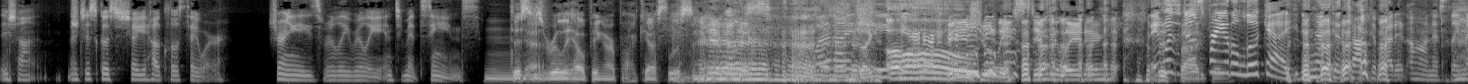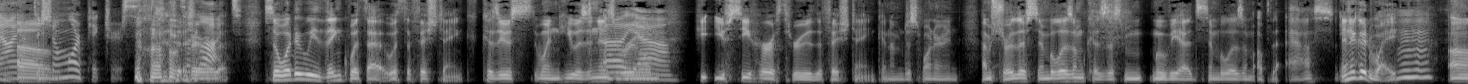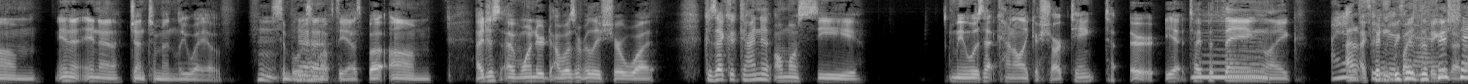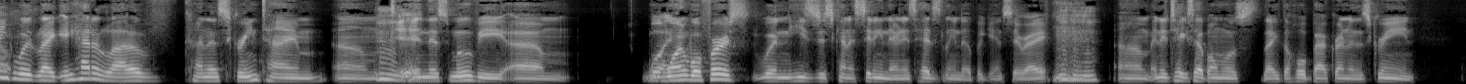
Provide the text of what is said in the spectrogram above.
They shot. It just goes to show you how close they were during these really, really intimate scenes. Mm, This yeah. is really helping our podcast listeners. What I It's like, see here. oh, Visually stimulating. It was just for you to look at. You didn't have to talk about it honestly. Now I have to Um, show more pictures. It's a lot. good. So what did we think with that with the fish tank? Because he was when he was in his Oh, room, yeah. he, you see her through the fish tank, and I'm just wondering. I'm sure there's symbolism because this m- movie had symbolism up the ass in a good way, hmm um, in a in a gentlemanly way of Hmm. symbolism up the ass. But um, I just I wondered. I wasn't really sure what because I could kind of almost see. I mean, was that kind of like a Shark Tank t- or yeah type of thing? Mm. Like I didn't I see couldn't it because the fish tank out. was like it had a lot of kind of screen time um Mm. In this movie um Well, one. Well, first when he's just kind of sitting there and his head's leaned up against it, right? hmm Um, and it takes up almost like the whole background of the screen.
